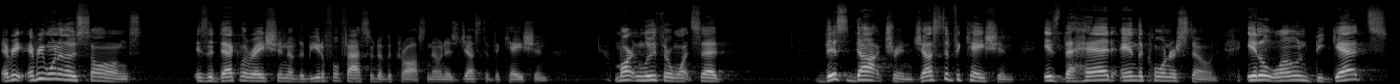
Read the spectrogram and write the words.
Every, every one of those songs is a declaration of the beautiful facet of the cross known as justification. Martin Luther once said, This doctrine, justification, is the head and the cornerstone. It alone begets,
